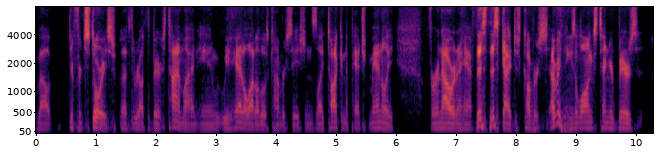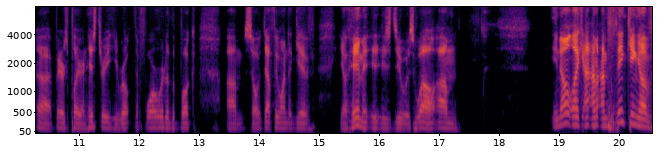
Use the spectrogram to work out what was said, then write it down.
about different stories uh, throughout the bears timeline. And we had a lot of those conversations like talking to patrick mannelly for an hour and a half. This this guy just covers everything. He's the longest tenured bears uh, bears player in history. He wrote the foreword of the book. Um, so definitely wanted to give you know him his due as well. Um, you know, like I'm, I'm thinking of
